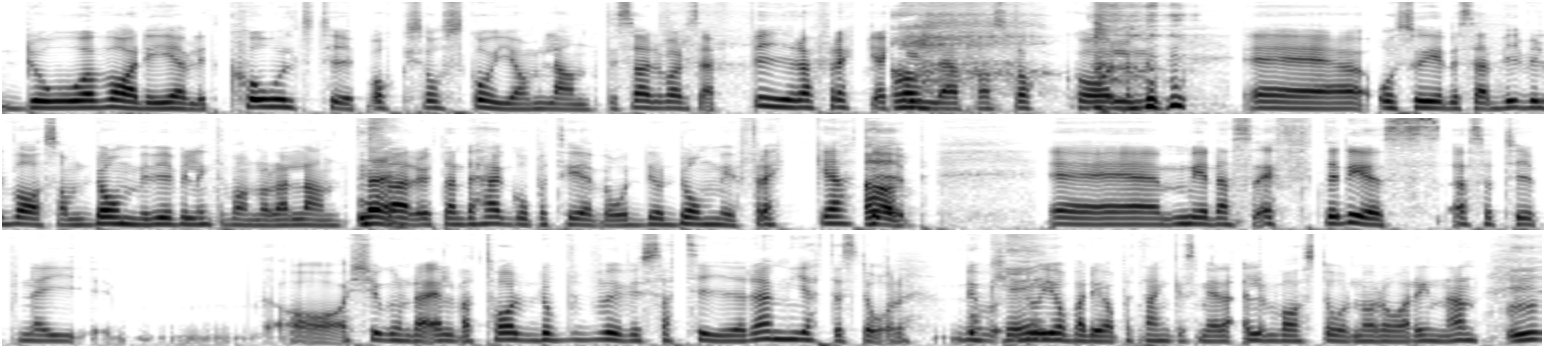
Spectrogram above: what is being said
Då var det jävligt coolt typ också att skoja om lantisar. Det var det så här, fyra fräcka killar Ah. från Stockholm eh, och så är det så här, vi vill vara som dem, vi vill inte vara några lantisar Nej. utan det här går på tv och de, de är fräcka Ja. typ. Eh, Medan efter det, alltså typ när ja, 2011-12, då blev ju satiren jättestor. Det, Okej. Då jobbade jag på Tankesmedjan, eller var stor några år innan. Mm.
